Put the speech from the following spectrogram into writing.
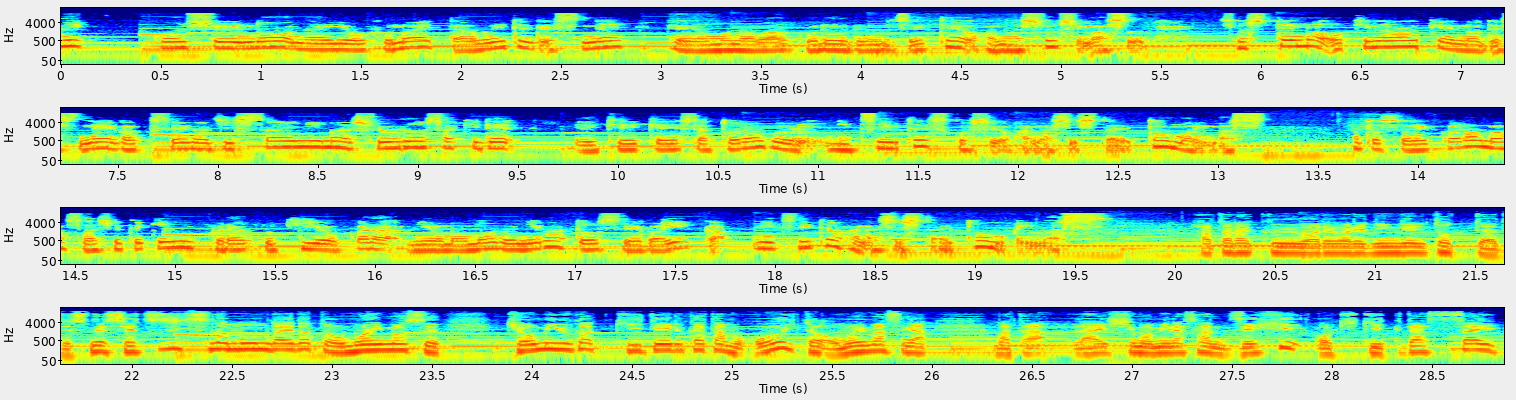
はい今週の内容を踏まえた上でですね、え、主なワークルールについてお話をします。そしてまあ沖縄県のですね学生が実際にまあ就労先で経験したトラブルについて少しお話ししたいと思います。あとそれからまあ最終的にブラック企業から身を守るにはどうすればいいかについてお話ししたいと思います。働く我々人間にとってはですね切実な問題だと思います。興味深く聞いている方も多いと思いますがまた来週も皆さんぜひお聞きください。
